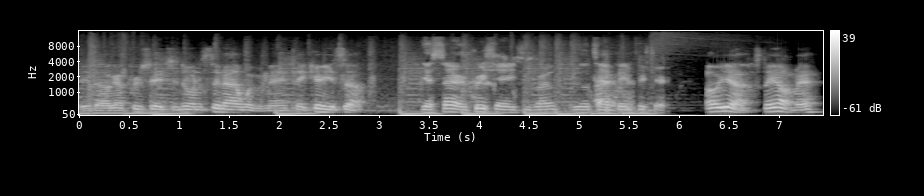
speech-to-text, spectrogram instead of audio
big dog. I appreciate you doing the sit down with me, man. Take care of yourself. Yes, sir. Appreciate you, bro. We'll tap right, in for sure. Oh yeah, stay up, man.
